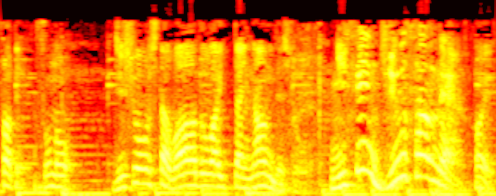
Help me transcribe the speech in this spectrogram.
さて、その受賞したワードは一体何でしょ2013年。うはい。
